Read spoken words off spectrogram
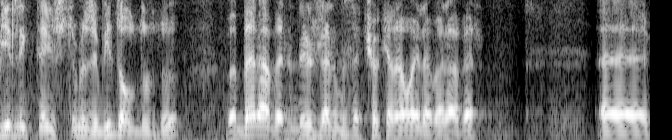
birlikte üstümüzü bir doldurdu ve beraberinde üzerimize çöken havayla beraber e,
